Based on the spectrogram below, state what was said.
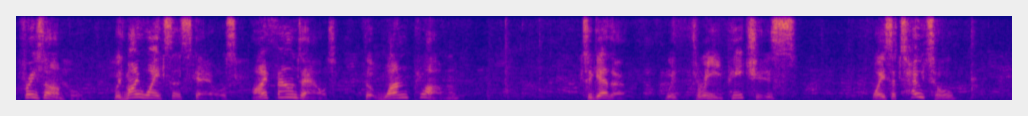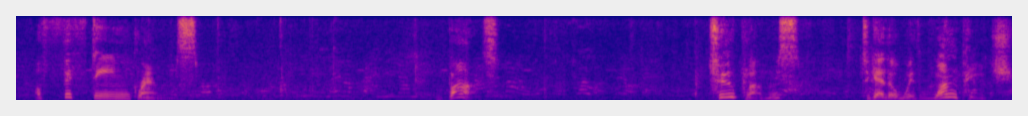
For example, with my weights and scales, I found out that one plum, together with three peaches, weighs a total of 15 grams. But two plums, together with one peach,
